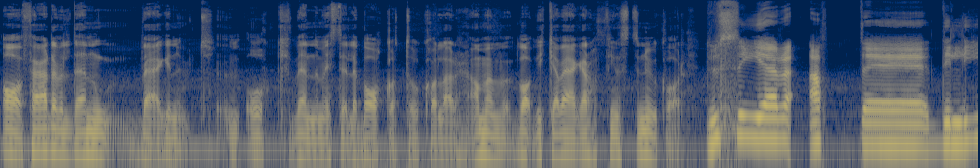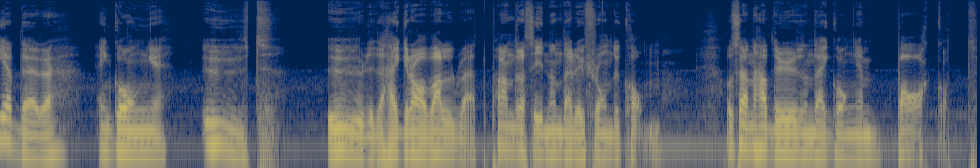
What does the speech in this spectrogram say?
avfärdar väl den vägen ut och vänder mig istället bakåt och kollar ja, men vad, vilka vägar finns det nu kvar? Du ser att eh, det leder en gång ut ur det här gravvalvet på andra sidan därifrån du kom. Och sen hade du den där gången bakåt.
